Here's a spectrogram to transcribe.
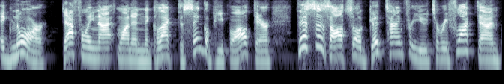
ignore definitely not want to neglect the single people out there. This is also a good time for you to reflect on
